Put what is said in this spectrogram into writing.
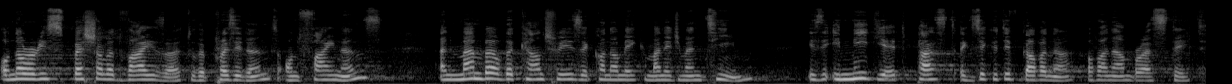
Honorary Special Advisor to the President on Finance and member of the country's economic management team, is the immediate past executive governor of Anambra State.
